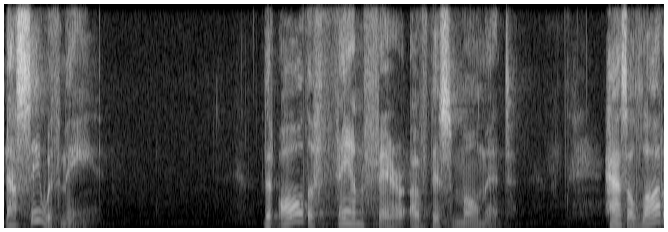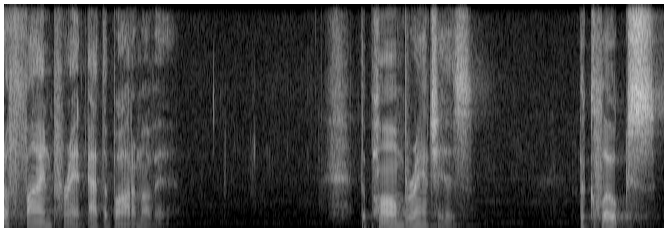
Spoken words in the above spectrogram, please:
Now, see with me that all the fanfare of this moment has a lot of fine print at the bottom of it. The palm branches, the cloaks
